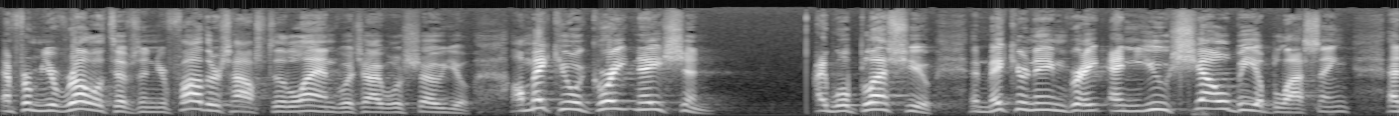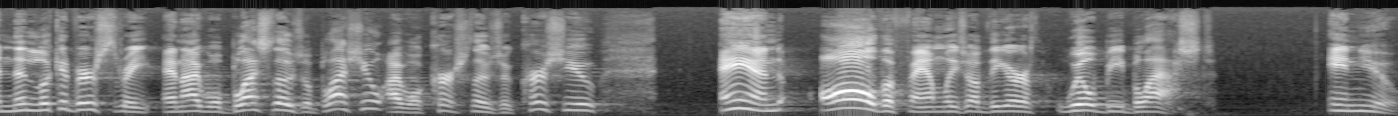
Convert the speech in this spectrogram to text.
and from your relatives and your father's house to the land which I will show you. I'll make you a great nation. I will bless you and make your name great, and you shall be a blessing. And then look at verse 3 and I will bless those who bless you, I will curse those who curse you, and all the families of the earth will be blessed in you.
